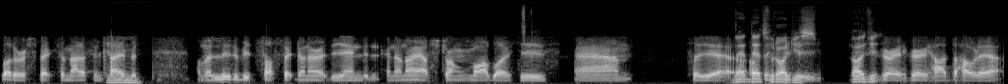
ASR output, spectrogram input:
lot of respect for Madison K, mm. but I'm a little bit suspect on her at the end, and, and I know how strong my bloke is. Um, so yeah, that, that's what I just. Be, I just, very, very hard to hold out.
